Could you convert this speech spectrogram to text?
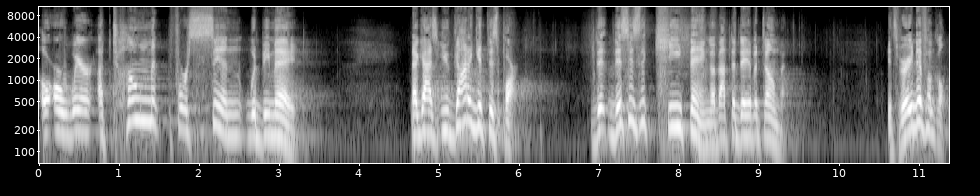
or, or where atonement for sin would be made. Now, guys, you got to get this part. This is the key thing about the Day of Atonement. It's very difficult.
